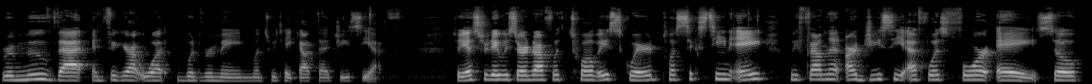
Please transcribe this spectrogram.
remove that and figure out what would remain once we take out that GCF. So yesterday we started off with 12a squared plus 16a. We found that our GCF was 4a. So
